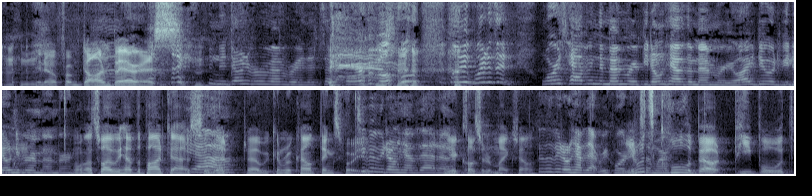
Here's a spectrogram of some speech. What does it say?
Mm-hmm. you know, from Don Barris. and they don't even remember it. That's so terrible. like, what is it worth having the memory if you don't have the memory? Why do it if you don't Mm-hmm. even remember? Well, that's why we have the podcast Yeah. so that uh, we can recount things for Too you. bad we don't have that. Uh, Can you get closer to mic, Shell? too bad we don't have that recorded you know what's somewhere. cool about people with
